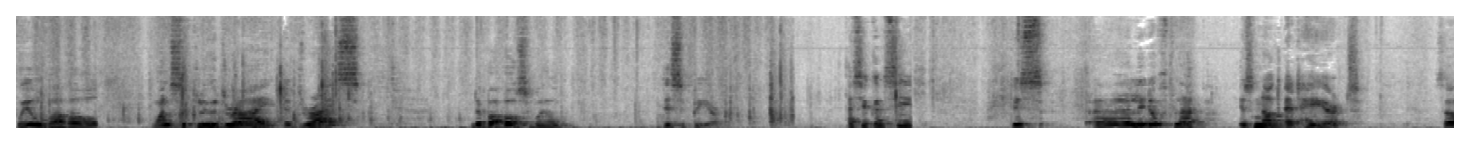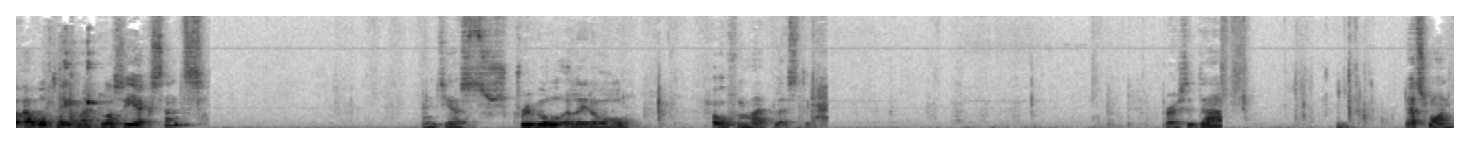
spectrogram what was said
Will bubble. Once the glue dry, it dries, the bubbles will disappear. As you can see, this uh, little flap is not adhered. So I will take my glossy accents and just scribble a little over my plastic. Press it down. That's one.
